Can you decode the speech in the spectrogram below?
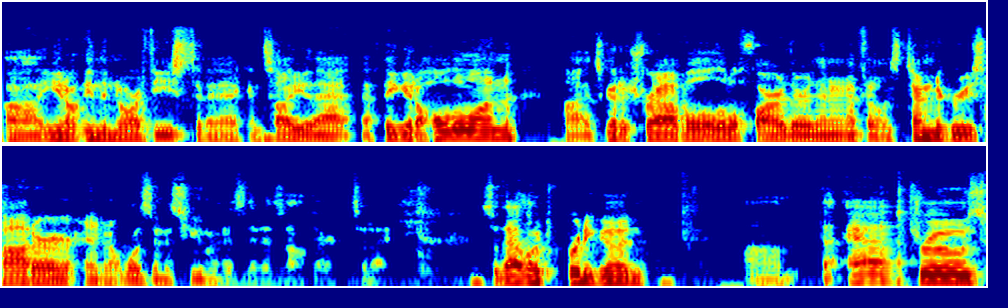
uh, you know, in the Northeast today. I can tell you that if they get a hold of one, uh, it's going to travel a little farther than if it was 10 degrees hotter and it wasn't as humid as it is out there today. So that looked pretty good. Um, the Astros,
